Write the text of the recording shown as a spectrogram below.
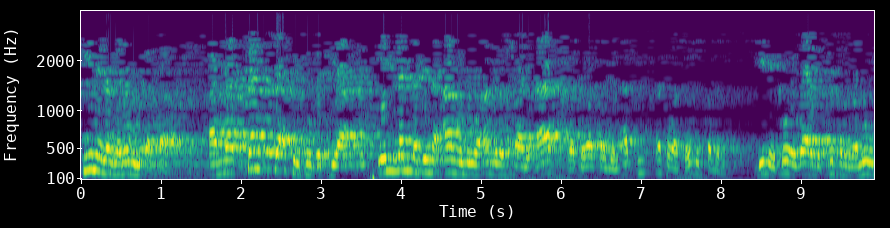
shine la zalumun kafar amma can ya ce ko gaskiya illa alladhina amanu wa amilus salihat wa tawassaw bil haqqi wa tawassaw bis sabr. Shine kawai ba da kufr zalum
